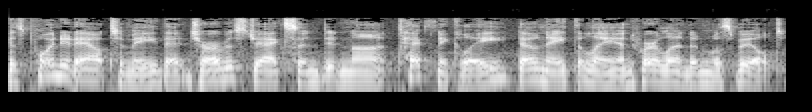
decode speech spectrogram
has pointed out to me that Jarvis Jackson did not technically donate the land where London was built.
